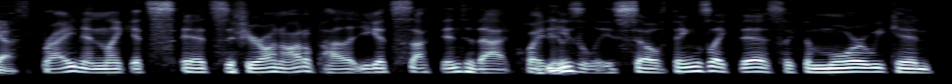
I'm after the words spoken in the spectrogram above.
Yes. Right. And like it's, it's, if you're on autopilot, you get sucked into that quite mm-hmm. easily. So things like this, like the more we can,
